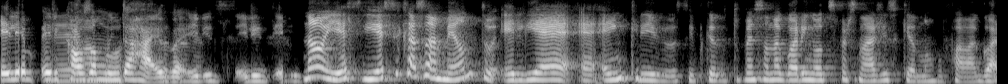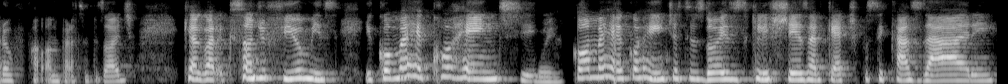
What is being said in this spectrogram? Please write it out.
ele, ele é causa muita raiva. Ele, ele, ele, Não, e esse, e esse casamento, ele é, é, é, incrível, assim, porque eu tô pensando agora em outros personagens que eu não vou falar agora, eu vou falar no próximo episódio, que agora que são de filmes, e como é recorrente, Muito. como é recorrente esses dois clichês arquétipos se casarem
